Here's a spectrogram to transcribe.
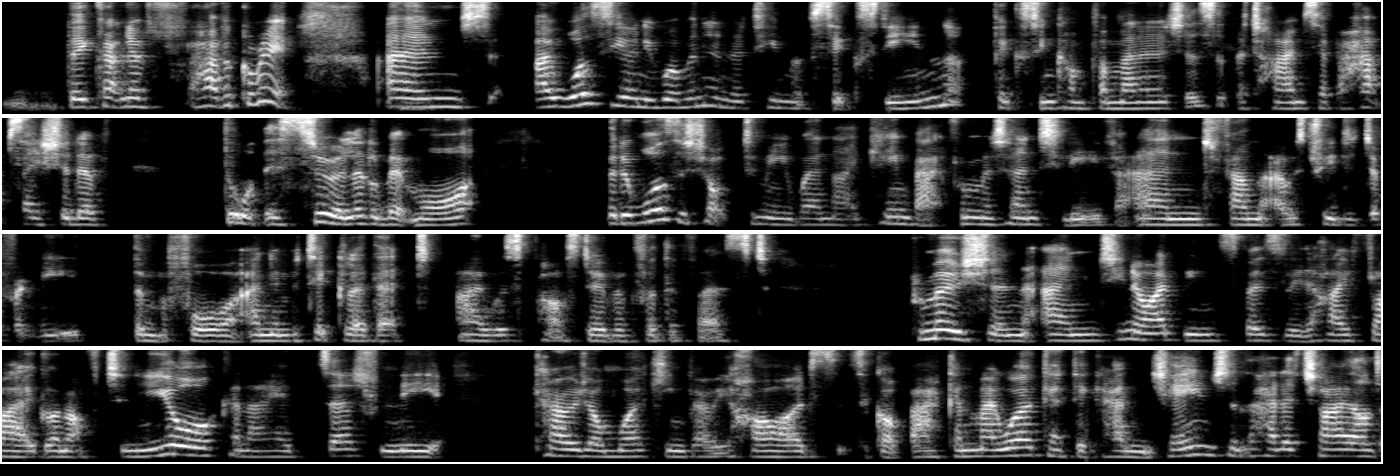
they kind of have a career. Mm. And I was the only woman in a team of 16 fixed income fund managers at the time. So perhaps I should have thought this through a little bit more. But it was a shock to me when I came back from maternity leave and found that I was treated differently than before. And in particular, that I was passed over for the first promotion. And, you know, I'd been supposedly the high flyer, gone off to New York, and I had certainly carried on working very hard since I got back. And my work ethic hadn't changed. Since I had a child,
